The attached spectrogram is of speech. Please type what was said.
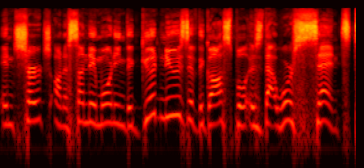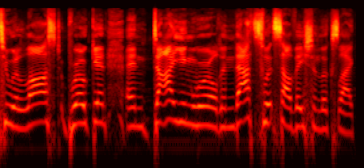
in church on a Sunday morning. The good news of the gospel is that we're sent to a lost, broken, and dying world. And that's what salvation looks like.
